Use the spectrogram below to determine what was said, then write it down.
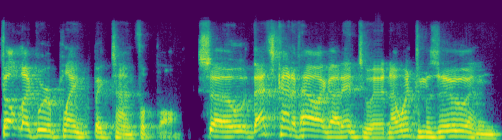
felt like we were playing big time football. So that's kind of how I got into it. And I went to Mizzou and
